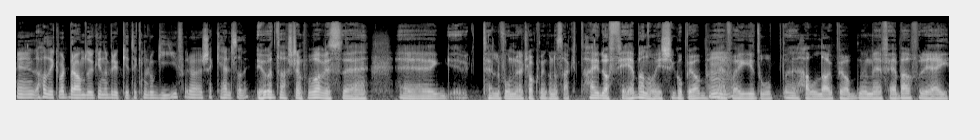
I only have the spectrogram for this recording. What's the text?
Eh, Hadde det ikke vært bra om du kunne bruke teknologi for å sjekke helsa di? Jo, det hadde kjempebra hvis eh, eh, telefonen eller klokken min kunne sagt Hei, du har feber nå, ikke gå på jobb. Eh, For jeg dro opp en halv dag på jobb med, feber fordi jeg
